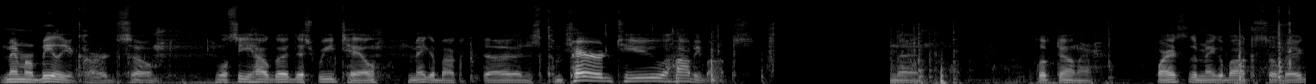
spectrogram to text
memorabilia card. So we'll see how good this retail mega box uh, does compared to a hobby box. And then Look down there. Why is the mega box so big?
